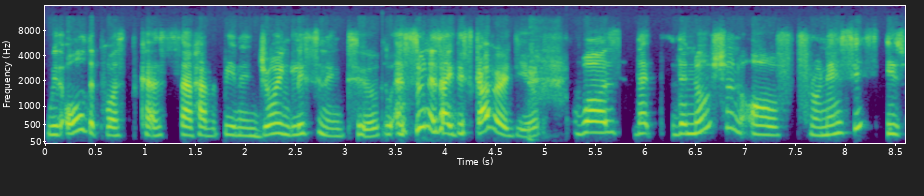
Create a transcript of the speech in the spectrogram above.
with all the podcasts I have been enjoying listening to as soon as I discovered you, was that the notion of phronesis is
